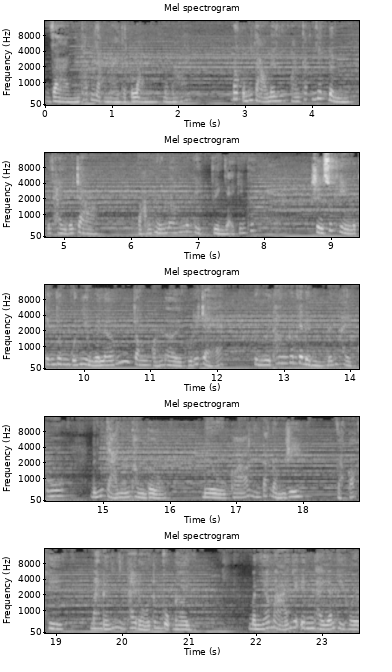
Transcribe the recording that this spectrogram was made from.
và những góc nhặt này thật lòng mà nói nó cũng tạo nên những khoảng cách nhất định giữa thầy với trò và ảnh hưởng lớn đến việc truyền dạy kiến thức sự xuất hiện và chân dung của nhiều người lớn trong quãng đời của đứa trẻ, từ người thân trong gia đình đến thầy cô, đến cả những thần tượng, đều có những tác động riêng và có khi mang đến những thay đổi trong cuộc đời. Mình nhớ mãi như in thầy giám thị hồi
